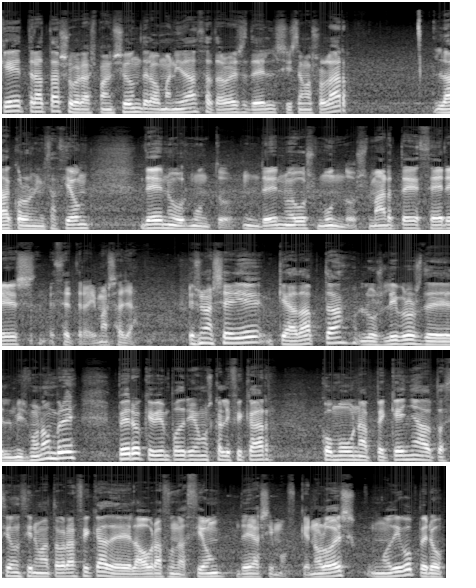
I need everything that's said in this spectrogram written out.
que trata sobre la expansión de la humanidad a través del sistema solar, la colonización de nuevos mundos, de nuevos mundos, Marte, Ceres, etcétera, y más allá. Es una serie que adapta los libros del mismo nombre, pero que bien podríamos calificar como una pequeña adaptación cinematográfica de la obra Fundación de Asimov, que no lo es, como digo, pero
